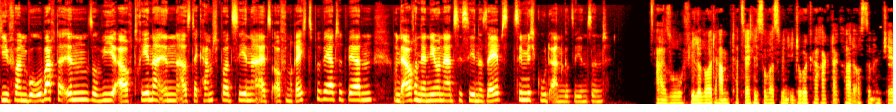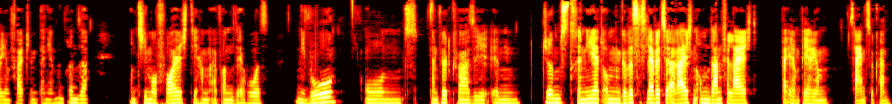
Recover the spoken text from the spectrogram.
die von BeobachterInnen sowie auch TrainerInnen aus der Kampfsportszene als offen rechts bewertet werden und auch in der Neonazi-Szene selbst ziemlich gut angesehen sind. Also viele Leute haben tatsächlich sowas wie einen Idolcharakter, gerade aus dem Imperium Fight Team, Benjamin Brinser und Timo Feucht, die haben einfach ein sehr hohes Niveau und dann wird quasi im Gyms trainiert, um ein gewisses Level zu erreichen, um dann vielleicht bei Imperium sein zu können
